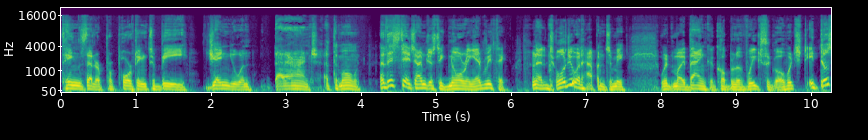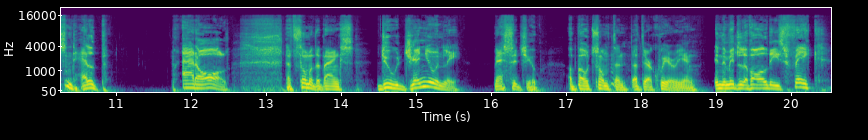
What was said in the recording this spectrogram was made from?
things that are purporting to be genuine that aren't at the moment. At this stage, I'm just ignoring everything. And I told you what happened to me with my bank a couple of weeks ago, which it doesn't help at all that some of the banks do genuinely message you about something that they're querying in the middle of all these fake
